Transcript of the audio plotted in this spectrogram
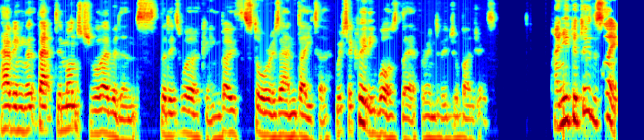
having that, that demonstrable evidence that it's working, both stories and data, which there clearly was there for individual budgets. And you could do the same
